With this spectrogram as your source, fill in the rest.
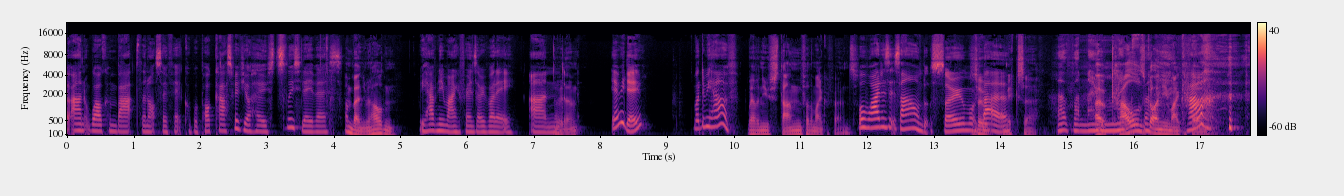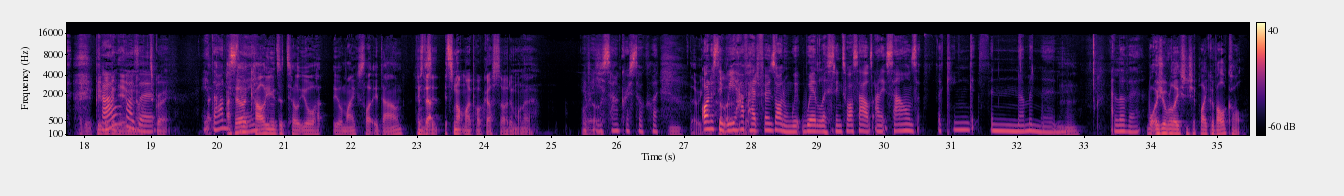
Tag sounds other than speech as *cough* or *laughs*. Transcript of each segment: Hello and welcome back to the Not So Fit Couple podcast with your hosts, Lucy Davis. I'm Benjamin Haldon. We have new microphones, everybody. And No, we don't. yeah, we do. What do we have? We have a new stand for the microphones. Well, why does it sound so much So better? Mixer. That's the name Oh, Cal's mixer. got a new microphone. Cal, *laughs* I do. People Cal can hear me has now. it. It's great. it, I honestly, feel like Cal, you need to tilt your your mic slightly down. Thing Just is, that- it's not my podcast, so I don't want to. Yeah, but you sound crystal clear. Mm. There we. Honestly, Hello, we have everybody. headphones on and we, we're listening to ourselves, and it sounds fucking phenomenal. Mm-hmm. I love it. what is your relationship like with alcohol?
